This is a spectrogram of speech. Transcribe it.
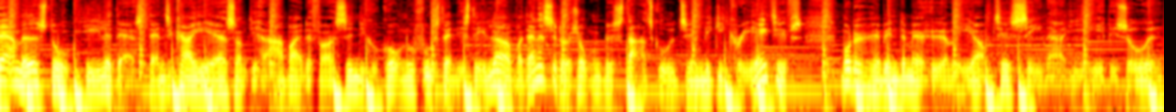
Dermed stod hele deres dansekarriere, som de havde arbejdet for, siden de kunne gå nu fuldstændig stille, og hvordan situationen blev startskuddet til Mickey Creatives, må du vente med at høre mere om til senere i episoden.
